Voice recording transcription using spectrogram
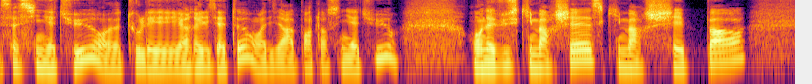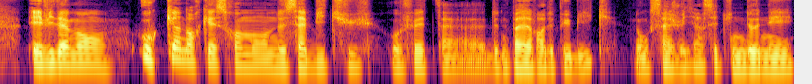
signature. Euh, tous les réalisateurs, on va dire, apportent leur signature. On a vu ce qui marchait, ce qui marchait pas. Évidemment, aucun orchestre au monde ne s'habitue au fait euh, de ne pas avoir de public. Donc ça, je veux dire, c'est une donnée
